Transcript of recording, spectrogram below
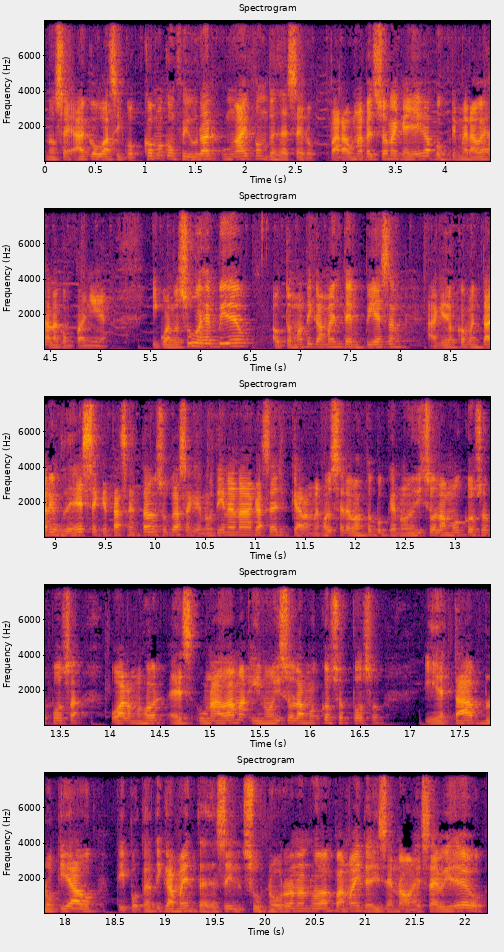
no sé, algo básico, cómo configurar un iPhone desde cero para una persona que llega por primera vez a la compañía. Y cuando subes el video, automáticamente empiezan aquellos comentarios de ese que está sentado en su casa, que no tiene nada que hacer, que a lo mejor se levantó porque no hizo el amor con su esposa, o a lo mejor es una dama y no hizo el amor con su esposo y está bloqueado hipotéticamente, es decir, sus neuronas no dan para más y te dicen, no, ese video,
